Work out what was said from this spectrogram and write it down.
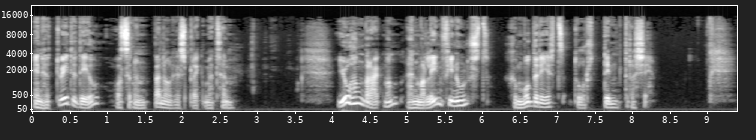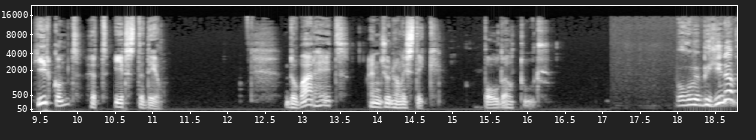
In het tweede deel was er een panelgesprek met hem. Johan Braakman en Marleen Finoelst gemodereerd door Tim Trachet. Hier komt het eerste deel. De waarheid en journalistiek. Paul Deltour. Mogen we beginnen?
